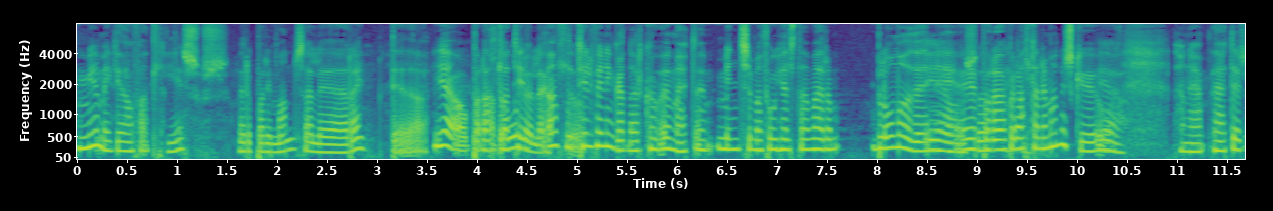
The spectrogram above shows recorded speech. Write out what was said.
mjög mikið áfall jésús, verður bara í mannsali eða rænt eða, Já, bara Allt allar, til, og- tilfinningarnar um þetta, mynd sem að þú helst að væra blómaðin er bara okkur ekki. allt annir mannesku þannig að þetta er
